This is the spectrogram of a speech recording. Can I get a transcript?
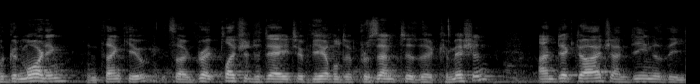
Well, good morning, and thank you. It's a great pleasure today to be able to present to the Commission. I'm Dick Dodge. I'm Dean of the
